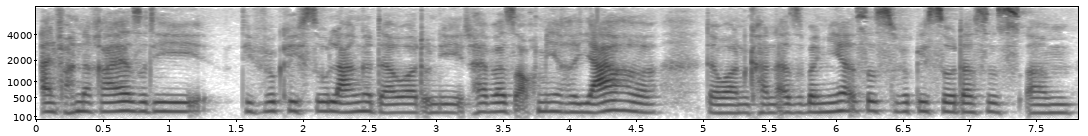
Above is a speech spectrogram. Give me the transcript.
einfach eine Reise, die, die wirklich so lange dauert und die teilweise auch mehrere Jahre dauern kann. Also bei mir ist es wirklich so, dass es ähm,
